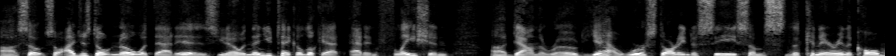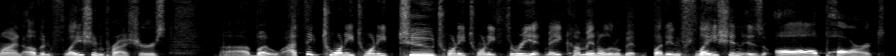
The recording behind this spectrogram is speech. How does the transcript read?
Uh, so, so I just don't know what that is, you know. And then you take a look at, at inflation uh, down the road. Yeah, we're starting to see some the canary in the coal mine of inflation pressures. Uh, but I think 2022, 2023, it may come in a little bit. But inflation is all part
